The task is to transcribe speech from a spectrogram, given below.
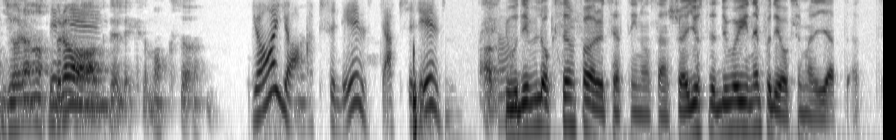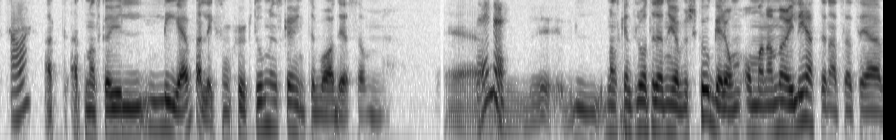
Göra något det, bra av det liksom också. Ja, ja, absolut, absolut. Ja. Jo, det är väl också en förutsättning någonstans. Just det, du var inne på det också Maria, att, att, ja. att, att, man ska ju leva liksom. Sjukdomen ska ju inte vara det som eh, nej, nej. Man ska inte låta den överskugga om, om man har möjligheten att så att säga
